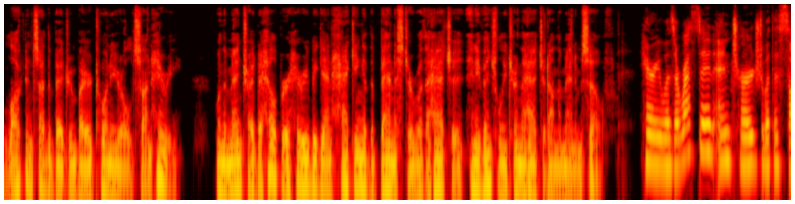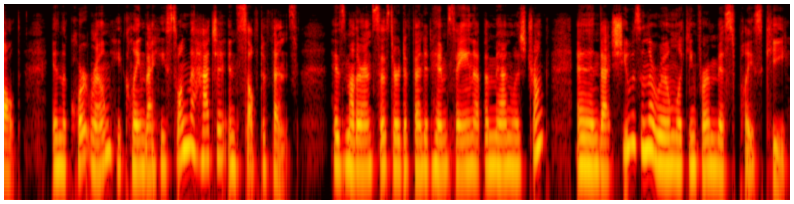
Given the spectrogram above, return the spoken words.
locked inside the bedroom by her 20 year old son Harry. When the man tried to help her, Harry began hacking at the banister with a hatchet and eventually turned the hatchet on the man himself. Harry was arrested and charged with assault. In the courtroom, he claimed that he swung the hatchet in self defense. His mother and sister defended him, saying that the man was drunk and that she was in the room looking for a misplaced key.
